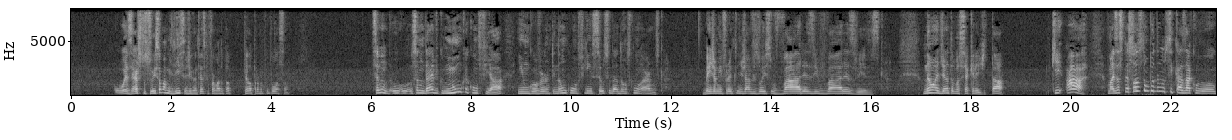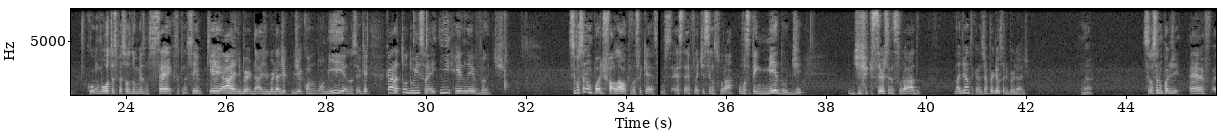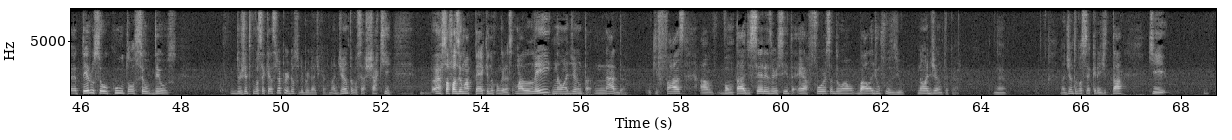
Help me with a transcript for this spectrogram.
o exército suíço é uma milícia gigantesca formada pela própria população. Você não, você não deve nunca confiar em um governo que não confia em seus cidadãos com armas, cara. Benjamin Franklin já avisou isso várias e várias vezes, cara. Não adianta você acreditar que, ah, mas as pessoas estão podendo se casar com, com outras pessoas do mesmo sexo, que não sei o que, ah, é liberdade, liberdade de, de economia, não sei o que. Cara, tudo isso é irrelevante. Se você não pode falar o que você quer, o STF vai te censurar, ou você tem medo de, de ser censurado, não adianta, cara, você já perdeu sua liberdade. Né? Se você não pode é, é, ter o seu culto ao seu Deus do jeito que você quer, você já perdeu sua liberdade, cara. Não adianta você achar que é só fazer uma PEC no Congresso. Uma lei não adianta nada. O que faz a vontade ser exercita é a força de uma bala de um fuzil. Não adianta, cara. Né? Não adianta você acreditar que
